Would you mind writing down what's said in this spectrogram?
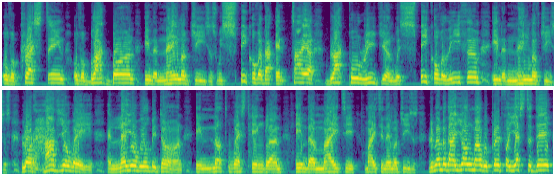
over Preston, over Blackburn in the name of Jesus. We speak over that entire Blackpool region. We speak over Lytham in the name of of Jesus. Lord, have your way and let your will be done in Northwest England in the mighty, mighty name of Jesus. Remember that young man we prayed for yesterday?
